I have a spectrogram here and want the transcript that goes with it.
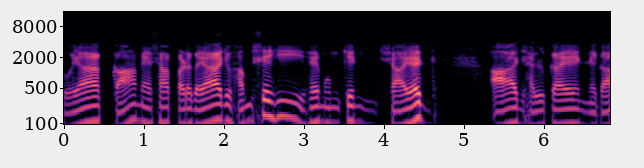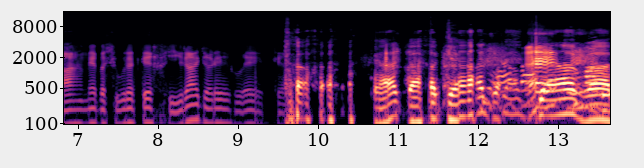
गोया काम ऐसा पड़ गया जो हमसे ही है मुमकिन। शायद आज हल्का निगाह में बसूरत खीरा जड़े हुए थे क्या क्या क्या क्या क्या बात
